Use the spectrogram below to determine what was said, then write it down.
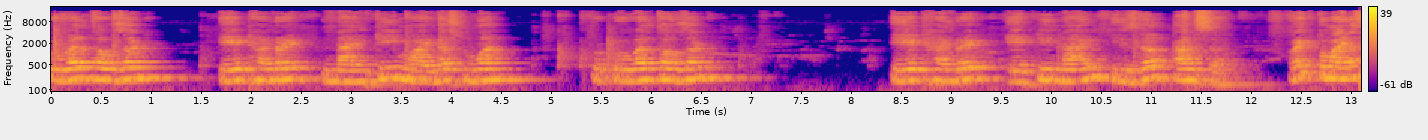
twelve thousand eight hundred ninety minus one तो twelve thousand eight hundred eighty nine is the answer right तो माइनस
